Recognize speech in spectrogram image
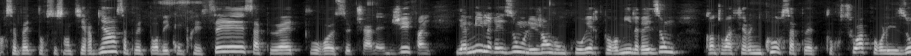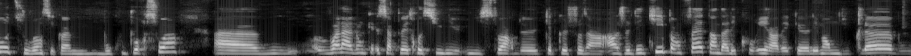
Alors ça peut être pour se sentir bien, ça peut être pour décompresser, ça peut être pour euh, se challenger. Enfin, il y a mille raisons. Les gens vont courir pour mille raisons. Quand on va faire une course, ça peut être pour soi, pour les autres. Souvent, c'est quand même beaucoup pour soi. Euh, voilà, donc ça peut être aussi une, histoire de quelque chose, un, jeu d'équipe en fait, hein, d'aller courir avec euh, les membres du club ou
